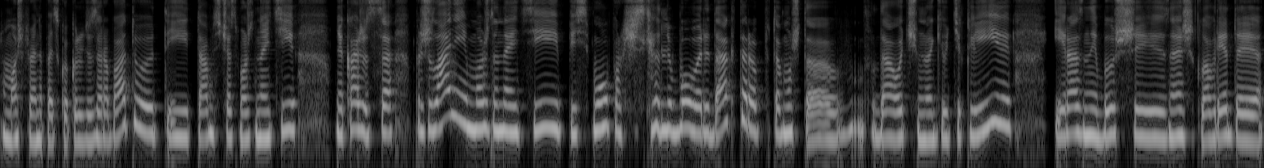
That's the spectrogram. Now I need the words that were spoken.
можешь примерно понять, сколько люди зарабатывают, и там сейчас можно найти, мне кажется, при желании можно найти письмо практически от любого редактора, потому что, да, очень многие утекли, и разные бывшие, знаешь, главреды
